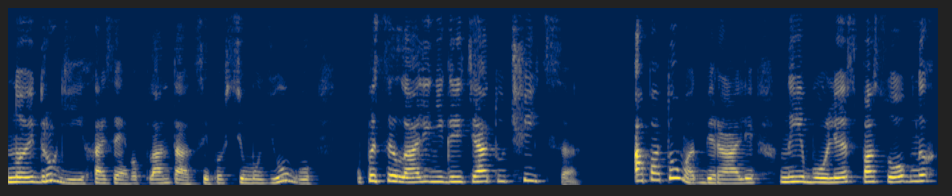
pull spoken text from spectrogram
но и другие хозяева плантаций по всему югу посылали негритят учиться, а потом отбирали наиболее способных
